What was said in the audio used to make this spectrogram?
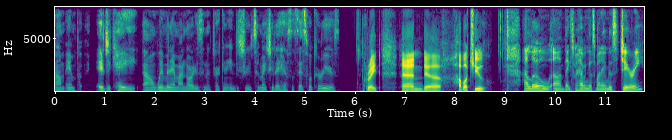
um, imp- educate uh, women and minorities in the trucking industry to make sure they have successful careers. Great. And uh, how about you? Hello, uh, thanks for having us. My name is Jerry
